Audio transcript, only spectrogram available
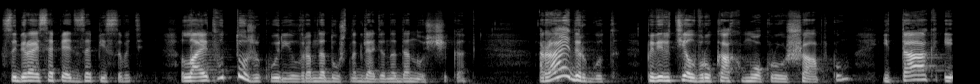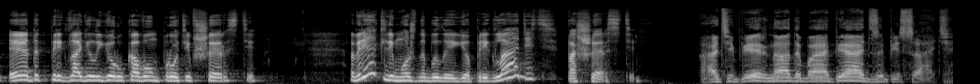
собираясь опять записывать. Лайтвуд тоже курил, равнодушно глядя на доносчика. Райдергуд повертел в руках мокрую шапку и так, и эдак пригладил ее рукавом против шерсти. Вряд ли можно было ее пригладить по шерсти. А теперь надо бы опять записать.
